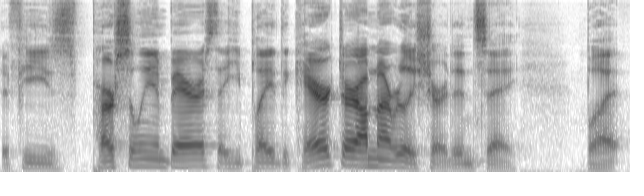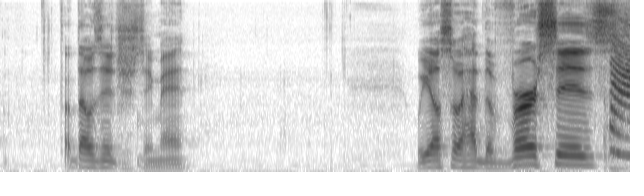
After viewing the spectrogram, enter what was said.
if he's personally embarrassed that he played the character. I'm not really sure. It didn't say. But I thought that was interesting, man. We also had the Verzuz.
